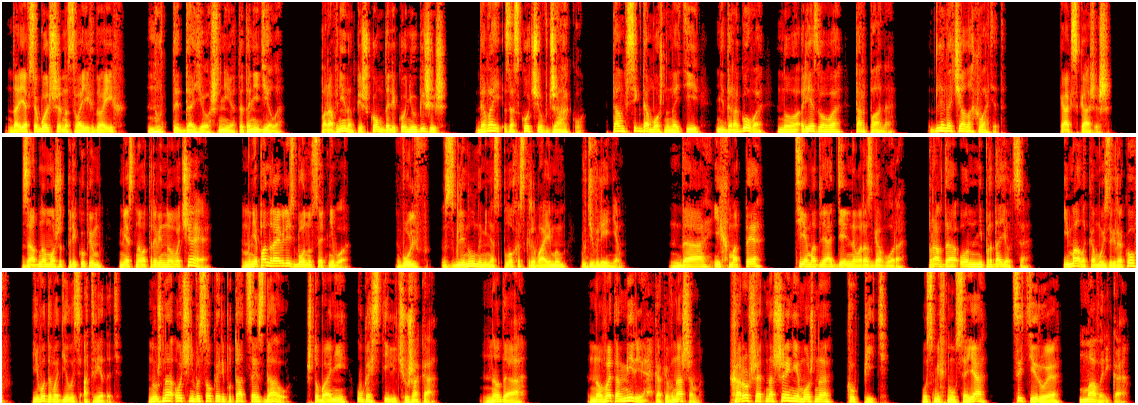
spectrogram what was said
Да я все больше на своих двоих. Ну ты даешь, нет, это не дело. По равнинам пешком далеко не убежишь. Давай заскочим в Джааку. Там всегда можно найти недорогого, но резвого тарпана. Для начала хватит. Как скажешь. Заодно, может, прикупим местного травяного чая? Мне понравились бонусы от него. Вульф взглянул на меня с плохо скрываемым удивлением. Да, их мате – тема для отдельного разговора. Правда, он не продается, и мало кому из игроков его доводилось отведать. Нужна очень высокая репутация СДАУ, чтобы они угостили чужака. Ну да. Но в этом мире, как и в нашем, хорошие отношения можно купить, усмехнулся я, цитируя Маврика.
